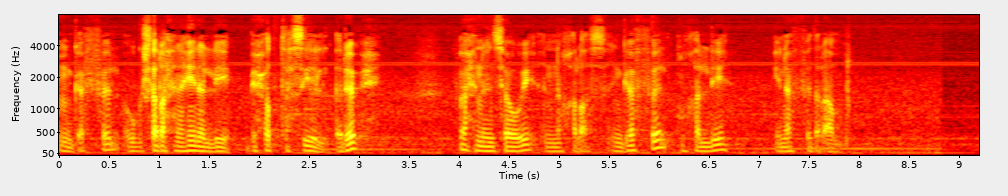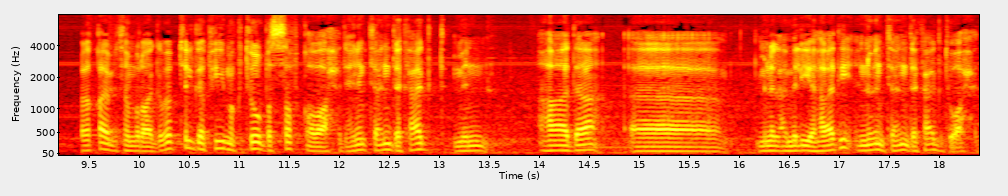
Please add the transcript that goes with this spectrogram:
مقفل. وشرحنا هنا اللي بيحط تحصيل ربح فإحنا نسوي إنه خلاص نقفل ونخليه ينفذ الأمر. على قائمة المراقبة بتلقى فيه مكتوب الصفقة واحد. يعني أنت عندك عقد من هذا آه من العملية هذه إنه أنت عندك عقد واحد.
